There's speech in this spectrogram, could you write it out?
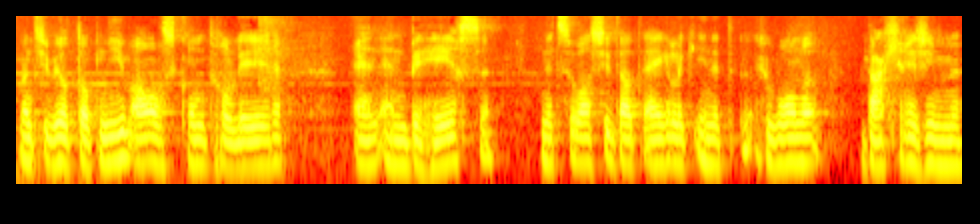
Want je wilt opnieuw alles controleren en, en beheersen. Net zoals je dat eigenlijk in het gewone dagregime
